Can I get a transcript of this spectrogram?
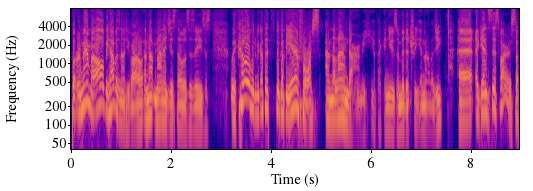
But remember, all we have is an antiviral, and that manages those diseases. With COVID, we got the we got the Air Force and the Land Army, if I can use a military analogy, uh, against this virus. So,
